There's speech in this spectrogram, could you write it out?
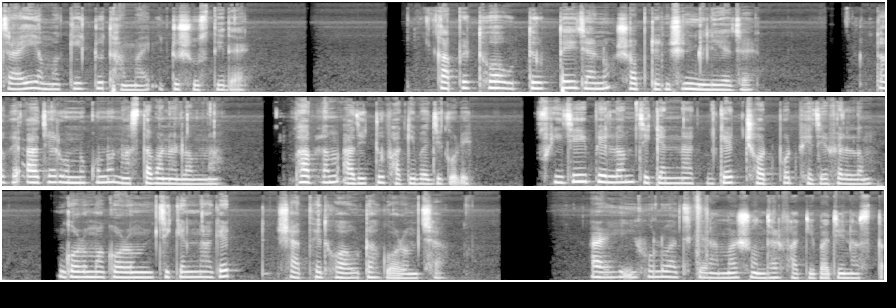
চাই আমাকে একটু থামায়, একটু স্বস্তি দেয়। কাপের ধোয়া উঠতে উঠতেই যেন সব টেনশন মিলিয়ে যায়। তবে আজ আর অন্য কোনো নাস্তা বানালাম না। ভাবলাম আজ একটু ফাঁকিবাজি করি। ফ্রিজেই পেলাম চিকেন নাগেট, ছটপট ভেজে ফেললাম। গরমা গরম চিকেন নাগেট, সাথে ধোয়া ওঠা গরম চা। আর এই হলো আজকের আমার সন্ধ্যার ফাঁকিবাজি নাস্তা।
